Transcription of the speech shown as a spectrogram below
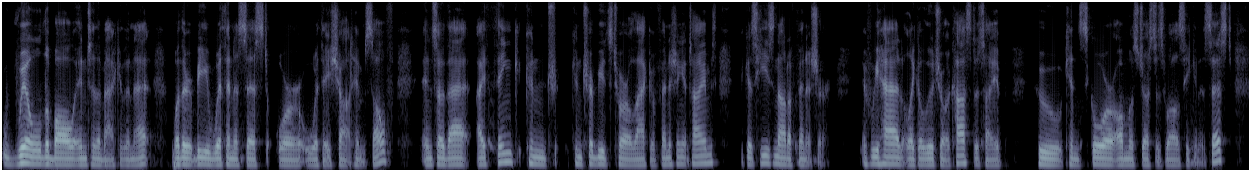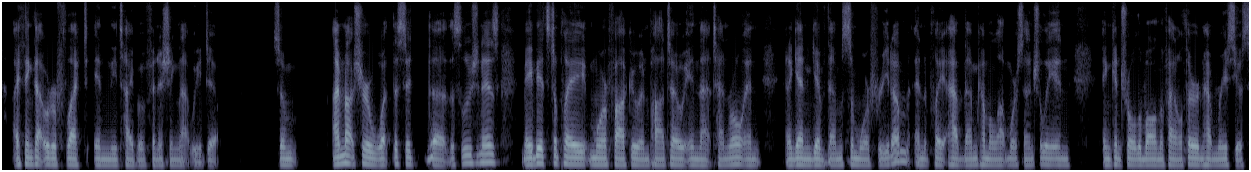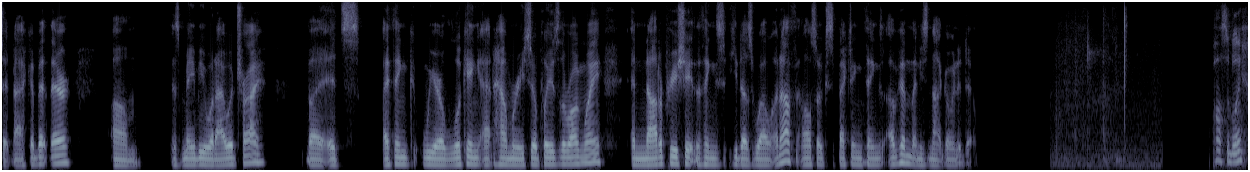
will the ball into the back of the net, whether it be with an assist or with a shot himself. And so that I think contr- contributes to our lack of finishing at times because he's not a finisher. If we had like a Lucho Acosta type who can score almost just as well as he can assist, I think that would reflect in the type of finishing that we do. So I'm not sure what the the the solution is. Maybe it's to play more Faku and Pato in that 10 role and and again give them some more freedom and to play have them come a lot more centrally in and control the ball in the final third and have Mauricio sit back a bit there um, is maybe what I would try. But it's, I think we are looking at how Mauricio plays the wrong way and not appreciate the things he does well enough and also expecting things of him that he's not going to do. Possibly.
